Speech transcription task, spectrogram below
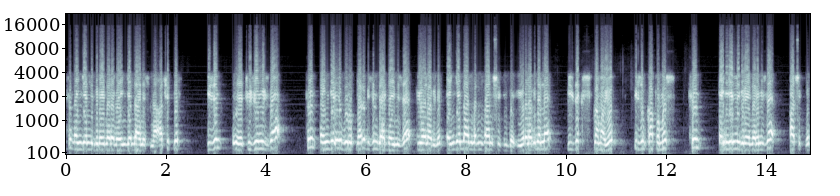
tüm engelli bireylere ve engelli ailesine açıktır. Bizim e, tüzüğümüzde tüm engelli grupları bizim derneğimize üye olabilir. Engelli ailelerimiz aynı şekilde üye olabilirler. Bizde kısıtlama yok. Bizim kapımız tüm engelli bireylerimize açıktır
